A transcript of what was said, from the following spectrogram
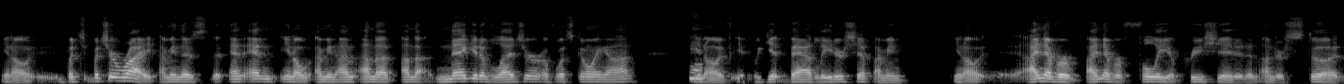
you know, but but you're right. I mean, there's and and you know, I mean, on on the on the negative ledger of what's going on, yeah. you know, if if we get bad leadership, I mean you know i never i never fully appreciated and understood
